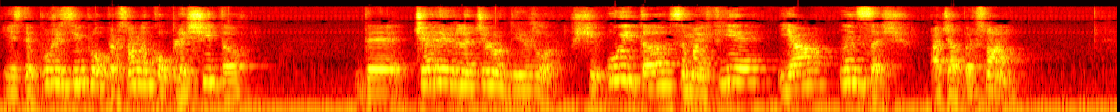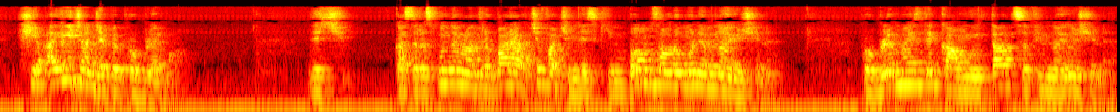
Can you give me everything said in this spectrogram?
este pur și simplu o persoană copleșită de cererile celor din jur și uită să mai fie ea însăși, acea persoană. Și aici începe problema. Deci, ca să răspundem la întrebarea ce facem, ne schimbăm sau rămânem noi înșine? Problema este că am uitat să fim noi înșine.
